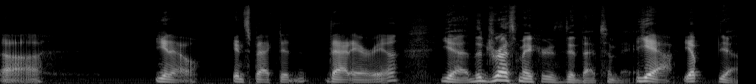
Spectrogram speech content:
uh you know inspected that area Yeah. The dressmakers did that to me. yeah yep Yeah.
